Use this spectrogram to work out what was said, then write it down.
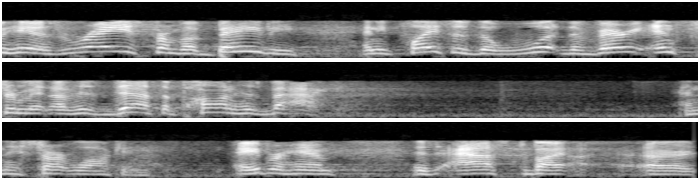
who he has raised from a baby, and he places the wood, the very instrument of his death upon his back. And they start walking. Abraham is asked by, or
